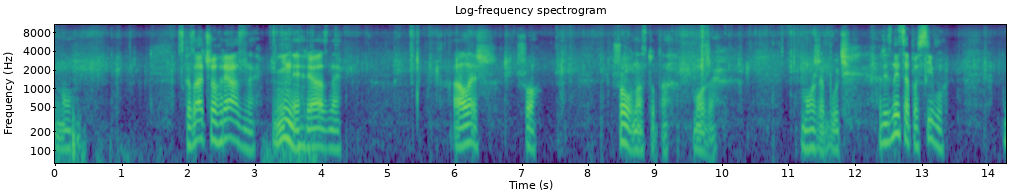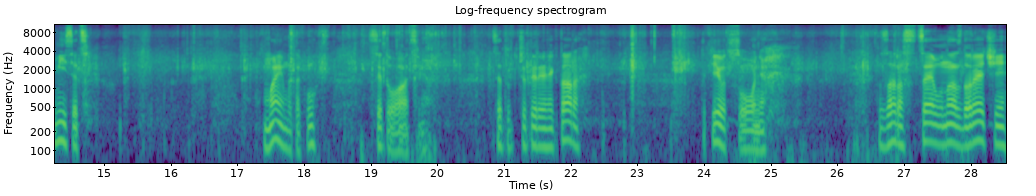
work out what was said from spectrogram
Ну, сказати, що грязне? Ні, не грязне. Але ж що? Що у нас тут може? Може бути? Різниця посіву місяць. маємо таку ситуацію. Це тут 4 гектара. Такий от сонях. Зараз це у нас, до речі,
